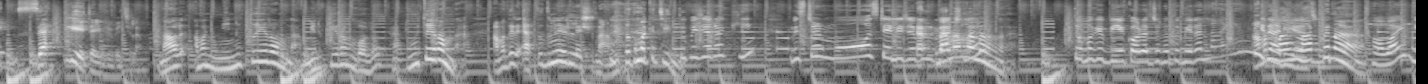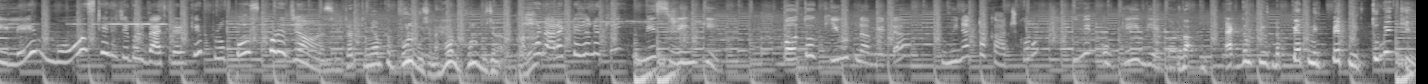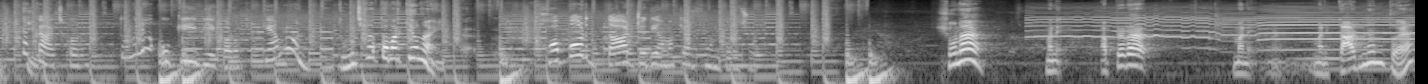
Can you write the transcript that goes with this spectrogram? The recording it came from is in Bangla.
এক্স্যাক্টলি এটাই ভেবেছিলাম। না হলে আমার মিনু তো এরম না। মিনু কি এরম বলো? হ্যাঁ তুমি তো এরম না। আমাদের এতদিনের রিলেশন আমি তো তোমাকে চিনি। তুমি যেন কি? মিস্টার মোস্ট এলিজিবল না না না না। তোমাকে বিয়ে করার জন্য তুমি এরা লাইন দাঁড়িয়ে লাগবে না। সবাই মিলে মোস্ট এলিজিবল ব্যাচলারকে প্রপোজ করে যান। এটা তুমি আমাকে ভুল বুঝো না হ্যাঁ ভুল বুঝো না। আর আরেকটা যেন কি? মিস রিঙ্কি কত কিউট নাম এটা তুমি না একটা কাজ করো তুমি ওকেই বিয়ে করো। না একদম কিউট না পেতনি পেতনি তুমি কিউট একটা কাজ করো তুমি না ওকেই বিয়ে করো কেমন? তুমি ছাড়া তো আমার কেউ নাই। খবরদার যদি আমাকে আর ফোন করেছ। শোনা মানে আপনারা মানে মানে কার্ড নেন তো হ্যাঁ?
